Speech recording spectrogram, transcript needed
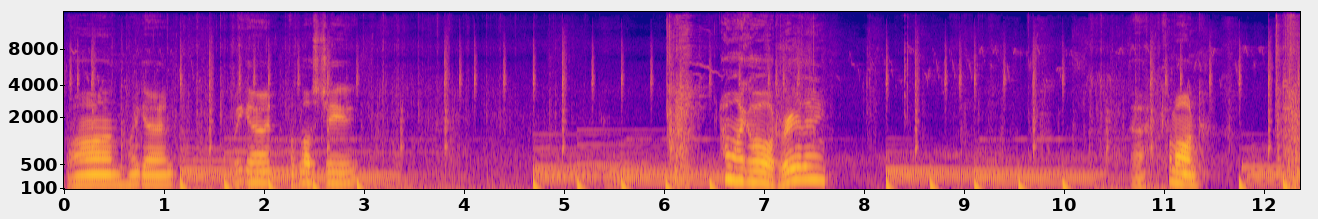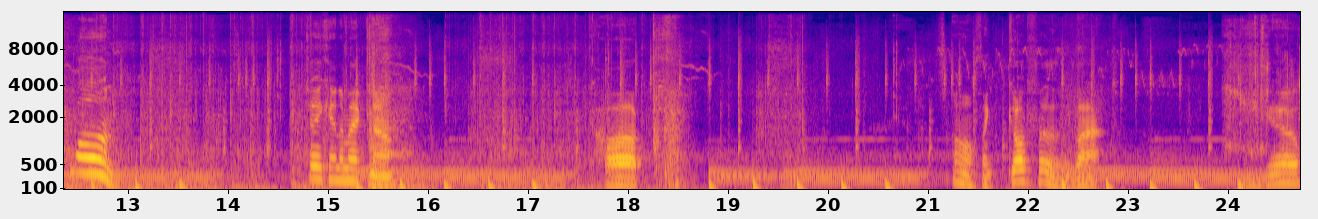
Come on, where we going? Where we going? I've lost you. Oh my god, really? Uh, come on. Come on! Taking a mech now. God. Oh, thank God for that. There you go.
